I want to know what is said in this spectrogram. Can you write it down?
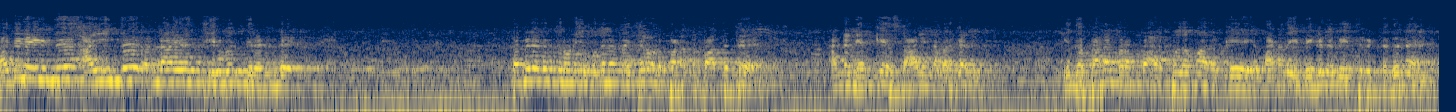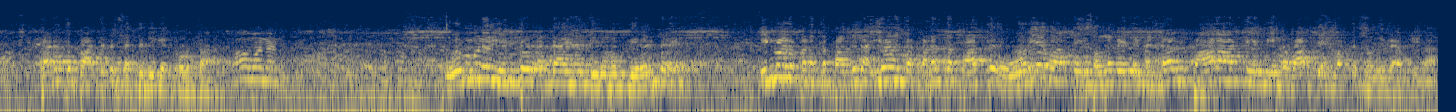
பதினைந்து ஐந்து ரெண்டாயிரத்தி இருபத்தி ரெண்டு தமிழகத்தினுடைய முதலமைச்சர் ஒரு படத்தை பார்த்துட்டு அண்ணன் எம் கே ஸ்டாலின் அவர்கள் இந்த படம் ரொம்ப அற்புதமா இருக்கு மனதை நெகிழ வைத்து விட்டதுன்னு படத்தை பார்த்துட்டு சர்டிபிகேட் கொடுத்தார். ஒன்று எட்டு ரெண்டாயிரத்தி இருபத்தி ரெண்டு இன்னொரு படத்தை பார்த்துட்டு ஐயோ இந்த படத்தை பார்த்து ஒரே வார்த்தை சொல்ல வேண்டும் என்றால் பாராட்டு என்கிற வார்த்தையை மட்டும் சொல்லுவேன் அப்படின்னா.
